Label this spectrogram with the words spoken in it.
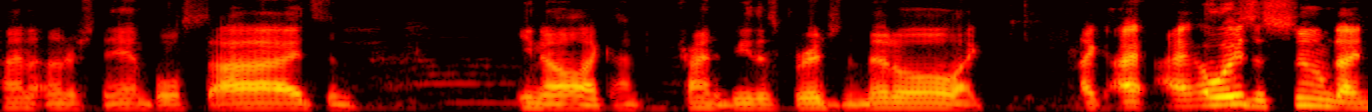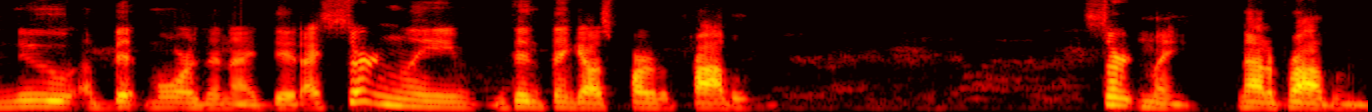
kind of understand both sides and you know, like I'm trying to be this bridge in the middle. Like like I, I always assumed I knew a bit more than I did. I certainly didn't think I was part of a problem. Certainly not a problem.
